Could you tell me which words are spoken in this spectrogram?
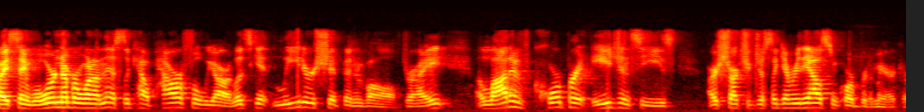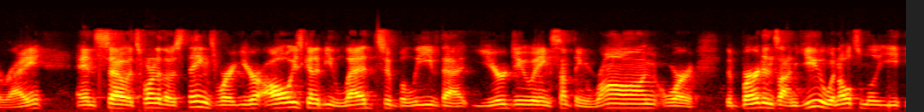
by saying well we're number one on this. Look how powerful we are. Let's get leadership involved right? A lot of corporate agencies are structured just like everything else in corporate america right and so it's one of those things where you're always going to be led to believe that you're doing something wrong or the burden's on you. And ultimately,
